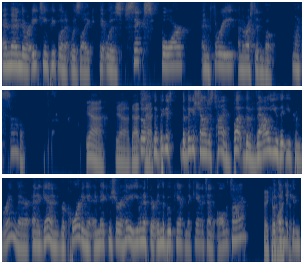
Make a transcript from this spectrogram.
And then there were 18 people and it was like it was six four and three and the rest didn't vote. I'm like son of a yeah yeah that, so that... the biggest the biggest challenge is time but the value that you can bring there and again recording it and making sure hey even if they're in the boot camp and they can't attend all the time they can but then they it. can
